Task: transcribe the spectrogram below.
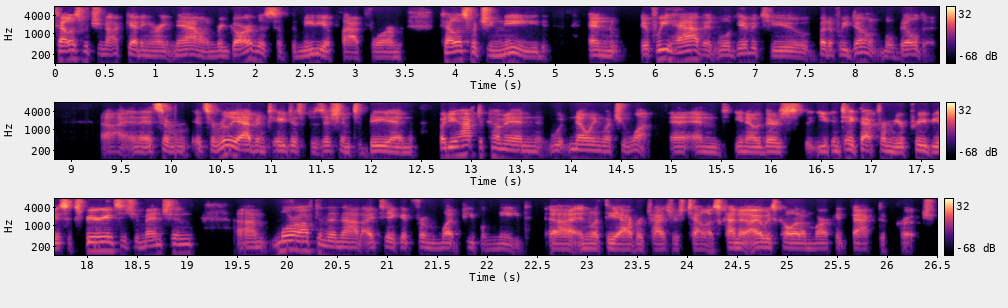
Tell us what you're not getting right now. And regardless of the media platform, tell us what you need. And if we have it, we'll give it to you. But if we don't, we'll build it. Uh, and it's a it's a really advantageous position to be in. But you have to come in knowing what you want. And, and you know, there's you can take that from your previous experience, as you mentioned, um, more often than not, I take it from what people need uh, and what the advertisers tell us. Kind of, I always call it a market backed approach.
